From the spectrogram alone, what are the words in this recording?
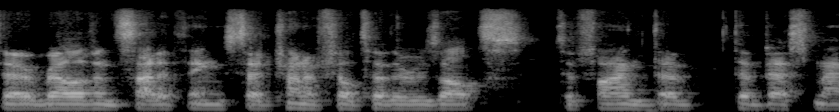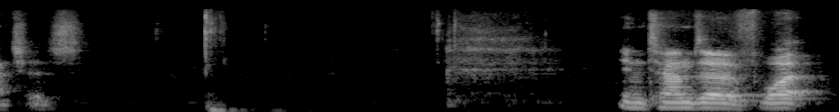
the relevance side of things. So trying to filter the results to find the, the best matches. In terms of what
